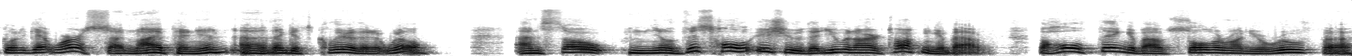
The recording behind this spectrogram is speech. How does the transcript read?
going to get worse, in my opinion. I think it's clear that it will. And so, you know, this whole issue that you and I are talking about, the whole thing about solar on your roof, uh,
